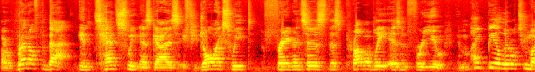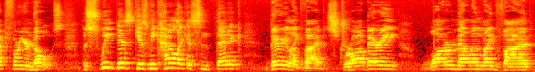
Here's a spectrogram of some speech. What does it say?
Uh, right off the bat, intense sweetness, guys. If you don't like sweet fragrances, this probably isn't for you. It might be a little too much for your nose. The sweetness gives me kind of like a synthetic berry-like vibe. Strawberry, watermelon-like vibe.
